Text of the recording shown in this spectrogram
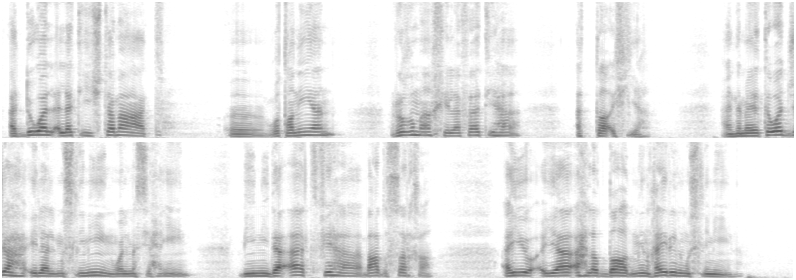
الدول التي اجتمعت آه، وطنيا رغم خلافاتها الطائفية. عندما يتوجه إلى المسلمين والمسيحيين بنداءات فيها بعض الصرخة أي يا أهل الضاد من غير المسلمين.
